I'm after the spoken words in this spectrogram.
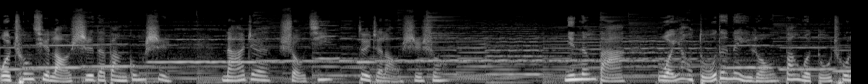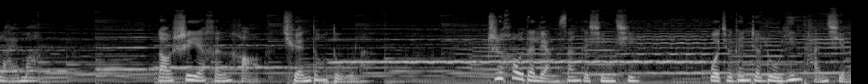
我冲去老师的办公室，拿着手机对着老师说：“您能把我要读的内容帮我读出来吗？”老师也很好，全都读了。之后的两三个星期，我就跟着录音谈起了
